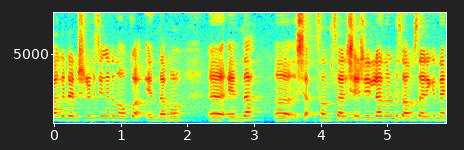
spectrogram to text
ആകെ ടെൻഷൻ അടിച്ച് ഇങ്ങനെ നോക്കുക. എന്താ മോ എന്താ സംസാരശേഷി ഇല്ലാന്നുകൊണ്ട് സംസാരിക്കുന്നേ?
